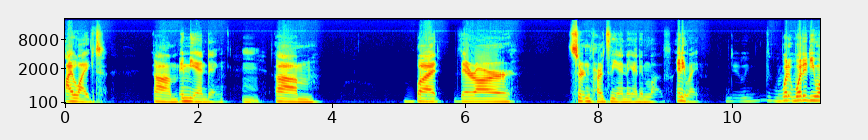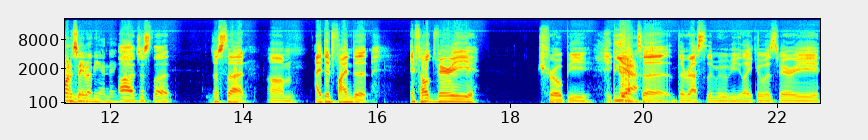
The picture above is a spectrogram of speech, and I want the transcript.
I liked um in the ending. Mm. Um but there are certain parts of the ending I didn't love. Anyway, what what did you want to say about the ending? Uh, just that. Just that. Um, I did find it. It felt very tropey compared Yeah. to the rest of the movie. Like it was very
